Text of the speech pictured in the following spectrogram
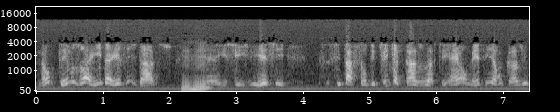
não temos ainda esses dados. Uhum. É, esse, esse citação de 30 casos aqui realmente é um caso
